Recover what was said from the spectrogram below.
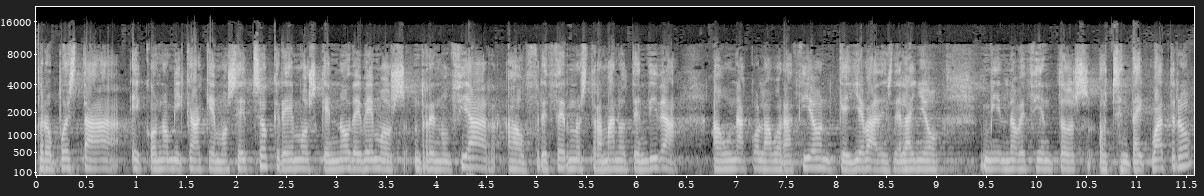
propuesta económica que hemos hecho, creemos que no debemos renunciar a ofrecer nuestra mano tendida a una colaboración que lleva desde el año 1984.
